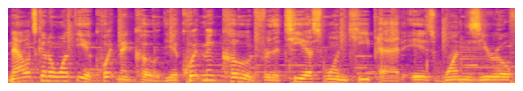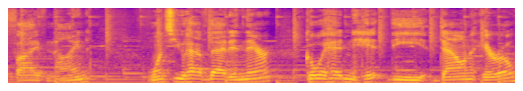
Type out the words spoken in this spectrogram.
Now it's going to want the equipment code. The equipment code for the TS1 keypad is 1059. Once you have that in there, go ahead and hit the down arrow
